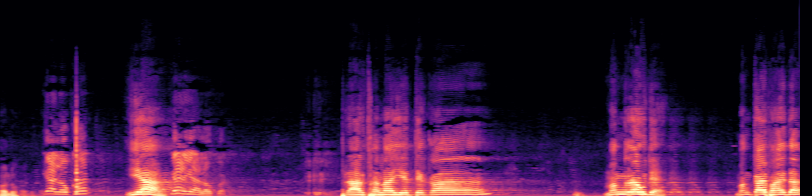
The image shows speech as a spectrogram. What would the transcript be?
हॅलो. या लवकर. या लवकर. प्रार्थना येते का? मग राहू द्या. मग काय फायदा?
